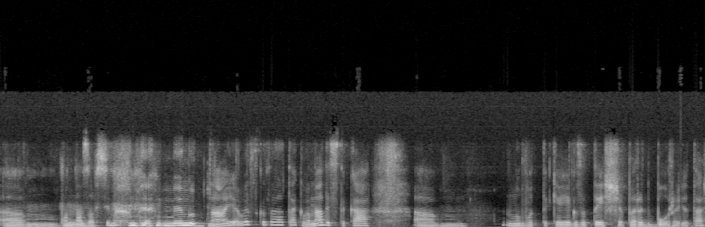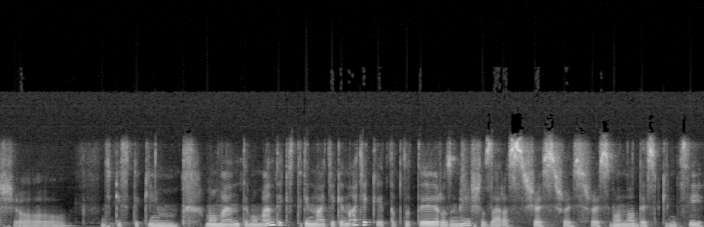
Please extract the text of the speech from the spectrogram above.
ем, вона зовсім не, не нудна, я би сказала так. Вона десь така, ем, ну, от таке, як затище перед бурею, та, що якісь такі моменти, моменти, якісь такі натяки, натяки. Тобто ти розумієш, що зараз щось, щось, щось, воно десь в кінці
